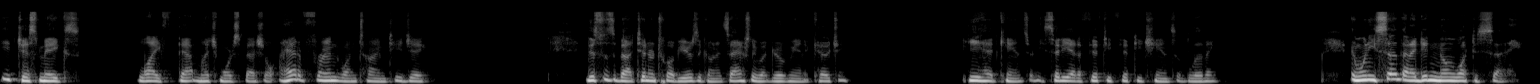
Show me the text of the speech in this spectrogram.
it just makes life that much more special. I had a friend one time, TJ. This was about 10 or 12 years ago, and it's actually what drove me into coaching. He had cancer, and he said he had a 50 50 chance of living. And when he said that, I didn't know what to say.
